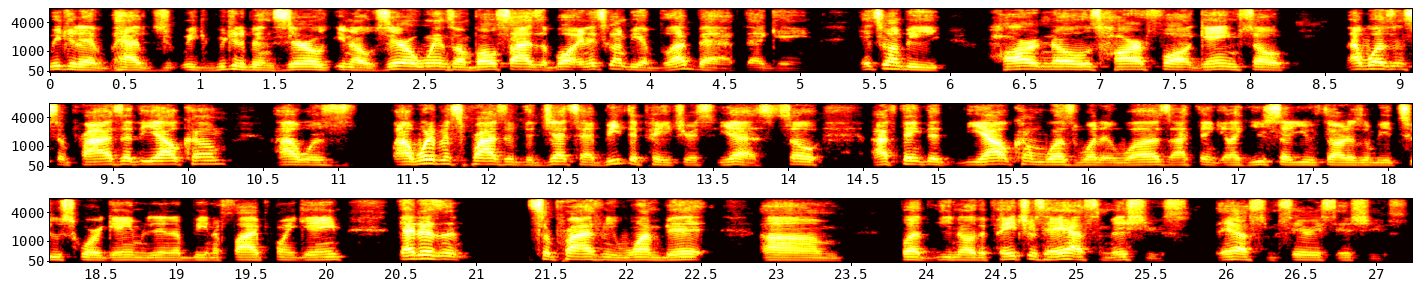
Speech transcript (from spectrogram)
we could have had we, we could have been zero, you know, zero wins on both sides of the ball, and it's going to be a bloodbath that game. It's going to be hard nosed, hard fought game. So I wasn't surprised at the outcome. I was I would have been surprised if the Jets had beat the Patriots. Yes. So I think that the outcome was what it was. I think, like you said, you thought it was going to be a two score game. It ended up being a five point game. That doesn't surprise me one bit. Um, but, you know, the Patriots, they have some issues. They have some serious issues.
